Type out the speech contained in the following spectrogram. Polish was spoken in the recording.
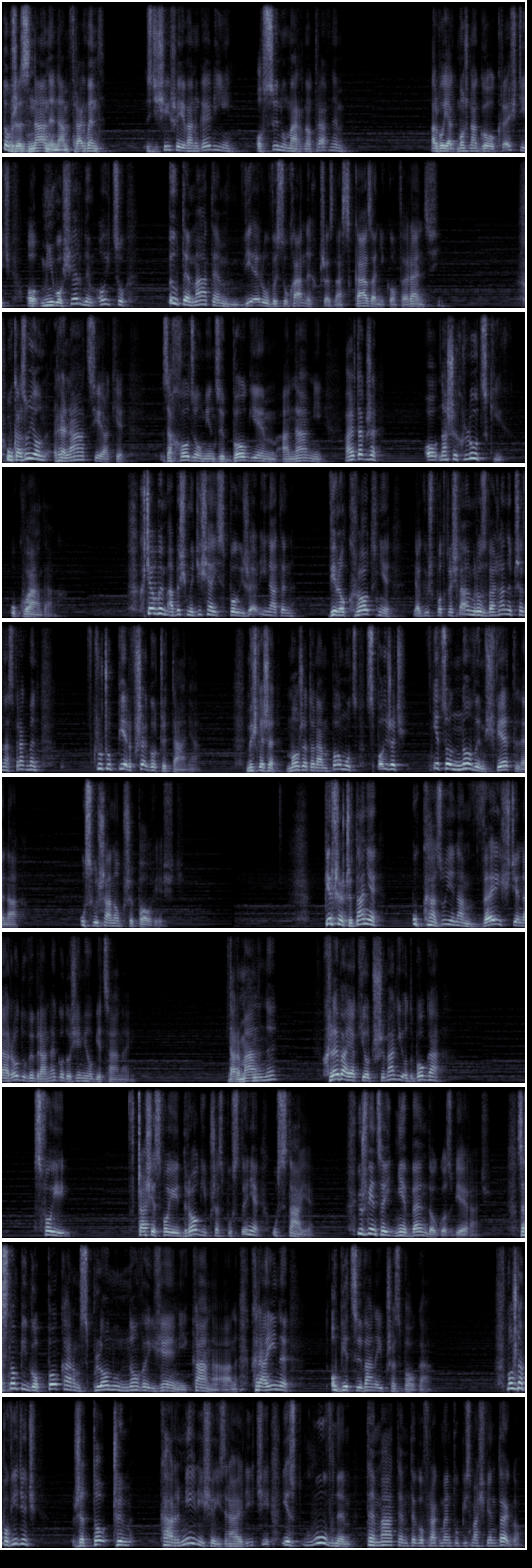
Dobrze znany nam fragment z dzisiejszej Ewangelii o synu marnotrawnym, albo jak można go określić, o miłosiernym ojcu, był tematem wielu wysłuchanych przez nas kazań i konferencji. Ukazuje on relacje, jakie zachodzą między Bogiem a nami, ale także o naszych ludzkich układach. Chciałbym, abyśmy dzisiaj spojrzeli na ten wielokrotnie, jak już podkreślałem, rozważany przez nas fragment w kluczu pierwszego czytania. Myślę, że może to nam pomóc spojrzeć w nieco nowym świetle na usłyszaną przypowieść. Pierwsze czytanie ukazuje nam wejście narodu wybranego do ziemi obiecanej. Dar manny, chleba, jaki otrzymali od Boga w, swojej, w czasie swojej drogi przez pustynię, ustaje. Już więcej nie będą go zbierać. Zastąpi go pokarm z plonu nowej ziemi, Kanaan, krainy obiecywanej przez Boga. Można powiedzieć, że to, czym karmili się Izraelici, jest głównym tematem tego fragmentu Pisma Świętego.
